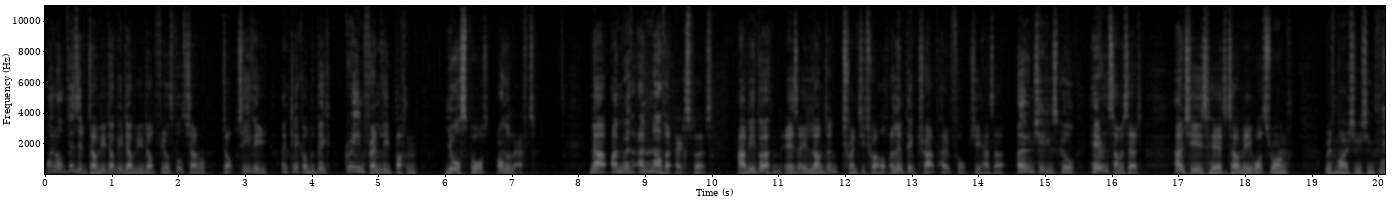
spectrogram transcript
why not visit www.fieldsportschannel.tv and click on the big green friendly button, Your Sport, on the left. Now, I'm with another expert. Abbey Burton is a London 2012 Olympic trap hopeful. She has her own shooting school here in Somerset, and she's here to tell me what's wrong with my shooting.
